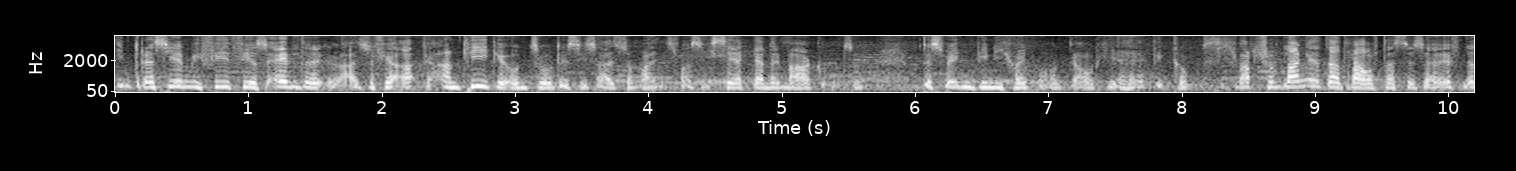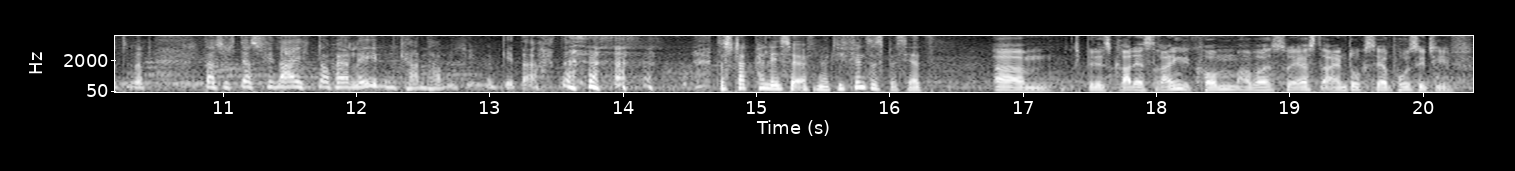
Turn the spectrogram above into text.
interessiere mich viel fürs Ältere, also für, für Antike und so. Das ist also meins, was ich sehr gerne mag und so. Und deswegen bin ich heute Morgen auch hierher gekommen. Ich warte schon lange darauf, dass das eröffnet wird, dass ich das vielleicht noch erleben kann, habe ich immer gedacht. Das Stadtpalais ist eröffnet. Wie findest du es bis jetzt? Ähm, ich bin jetzt gerade erst reingekommen, aber so erster Eindruck sehr positiv.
